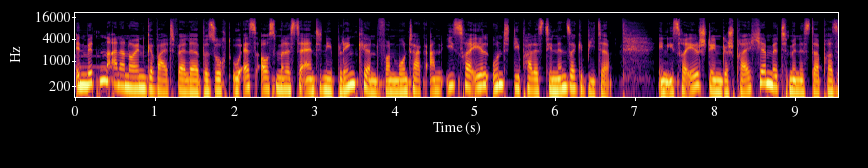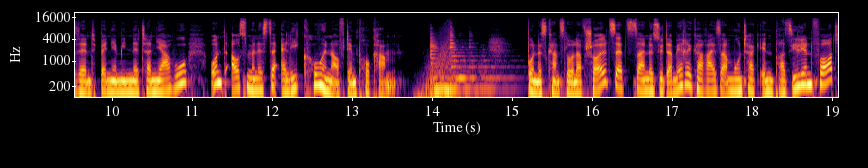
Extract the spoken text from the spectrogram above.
Inmitten einer neuen Gewaltwelle besucht US-Außenminister Anthony Blinken von Montag an Israel und die Palästinensergebiete. In Israel stehen Gespräche mit Ministerpräsident Benjamin Netanyahu und Außenminister Eli Cohen auf dem Programm. Bundeskanzler Olaf Scholz setzt seine Südamerika-Reise am Montag in Brasilien fort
